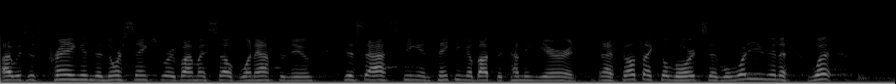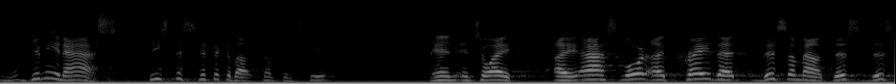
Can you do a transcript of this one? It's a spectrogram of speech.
I was just praying in the North Sanctuary by myself one afternoon, just asking and thinking about the coming year. And, and I felt like the Lord said, Well, what are you going to, what, give me an ask. Be specific about something, Steve. And, and so I, I asked, Lord, I pray that this amount, this, this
